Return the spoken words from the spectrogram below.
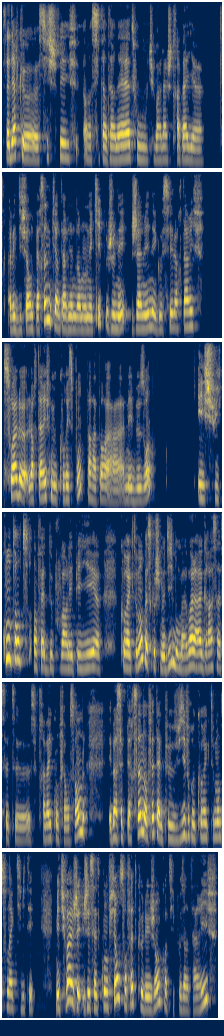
C'est-à-dire que si je fais un site internet ou tu vois là, je travaille euh, avec différentes personnes qui interviennent dans mon équipe, je n'ai jamais négocié leur tarif. Soit leur tarif me correspond par rapport à mes besoins, et je suis contente en fait de pouvoir les payer euh, correctement parce que je me dis bon bah voilà grâce à euh, ce travail qu'on fait ensemble et eh ben cette personne en fait elle peut vivre correctement de son activité. Mais tu vois j'ai cette confiance en fait que les gens quand ils posent un tarif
